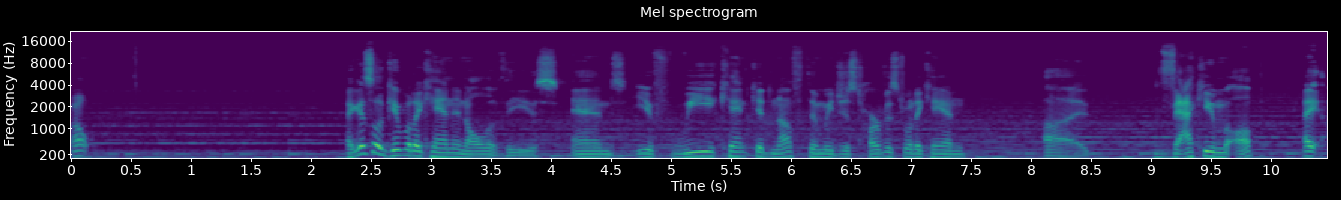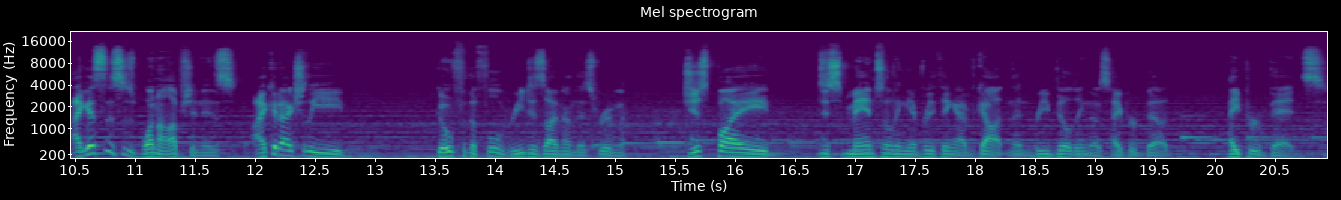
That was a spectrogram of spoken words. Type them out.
Well, I guess I'll get what I can in all of these, and if we can't get enough, then we just harvest what I can, uh, vacuum up. I, I guess this is one option, is I could actually go for the full redesign on this room just by dismantling everything I've got and then rebuilding those hyper bed hyper beds.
